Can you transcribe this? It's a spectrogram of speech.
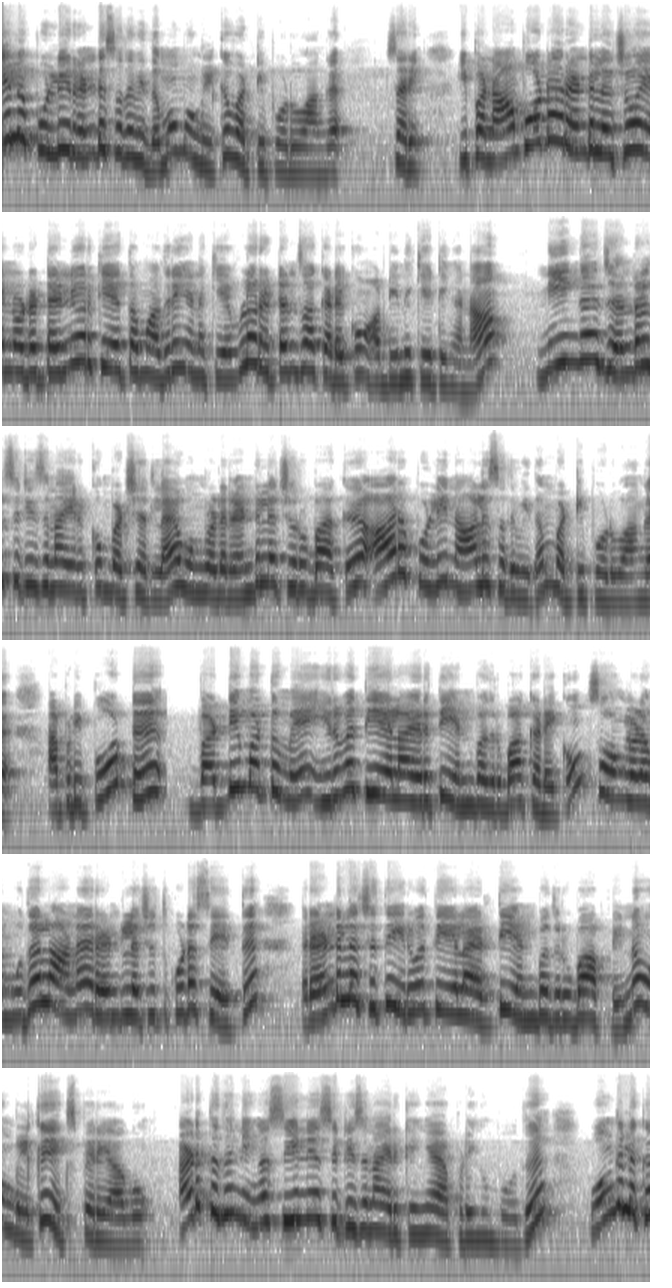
ஏழு புள்ளி ரெண்டு சதவீதமும் உங்களுக்கு வட்டி போடுவாங்க. சரி இப்போ நான் போட்ட ரெண்டு லட்சம் என்னோட டென்யூருக்கு ஏற்ற மாதிரி எனக்கு எவ்வளோ ரிட்டர்ன்ஸாக கிடைக்கும் அப்படின்னு கேட்டிங்கன்னா நீங்கள் ஜென்ரல் சிட்டிசனாக இருக்கும் பட்சத்தில் உங்களோட ரெண்டு லட்சம் ரூபாய்க்கு ஆறு புள்ளி நாலு சதவீதம் வட்டி போடுவாங்க. அப்படி போட்டு வட்டி மட்டுமே இருபத்தி ஏழாயிரத்தி எண்பது ரூபாய் கிடைக்கும். ஸோ உங்களோட முதலான ரெண்டு லட்சத்து கூட சேர்த்து ரெண்டு லட்சத்து இருபத்தி ஏழாயிரத்தி எண்பது ரூபாய் அப்படின்னு உங்களுக்கு எக்ஸ்பைரி ஆகும். அடுத்தது நீங்கள் சீனியர் சிட்டிசனாக இருக்கீங்க அப்படிங்கும்போது உங்களுக்கு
